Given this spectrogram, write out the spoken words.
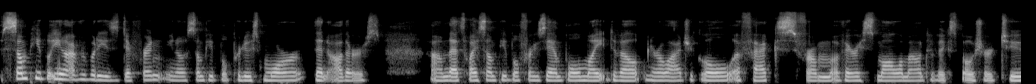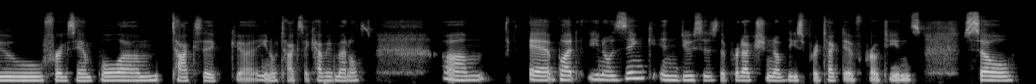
some people, you know, everybody is different. You know, some people produce more than others. Um, that's why some people, for example, might develop neurological effects from a very small amount of exposure to, for example, um, toxic, uh, you know, toxic heavy metals. Um, uh, but you know, zinc induces the production of these protective proteins. So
